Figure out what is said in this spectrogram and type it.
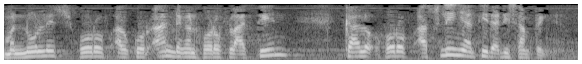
menulis huruf Al-Quran dengan huruf Latin kalau huruf aslinya tidak di sampingnya.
